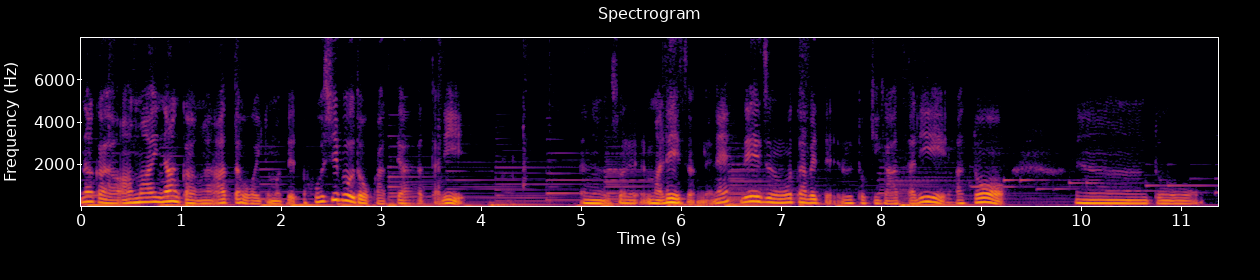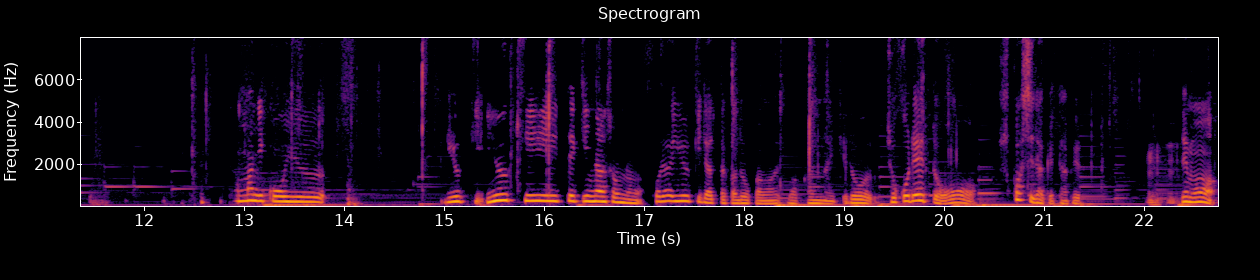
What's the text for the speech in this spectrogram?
なんか甘いなんかがあった方がいいと思って干しぶどう買ってあったり、うんそれまあ、レーズンでね。レーズンを食べてる時があったりあとうーんとたまにこういう有機有機的なそのこれは有機だったかどうかは分かんないけどチョコレートを少しだけ食べるうんうん。でも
